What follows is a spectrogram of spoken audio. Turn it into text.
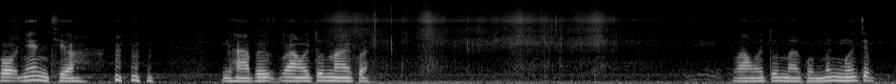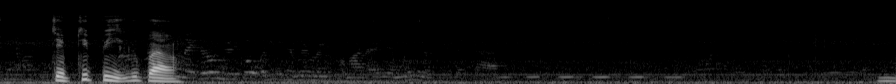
เกาะแน่นเชียวเดี๋หาไปวางไว้ต้นไม้ก่อน วางไว้ต้นไม้ก่อน มันเหมือนจะเจ็บที่ปีกหรือเปล่า อืม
